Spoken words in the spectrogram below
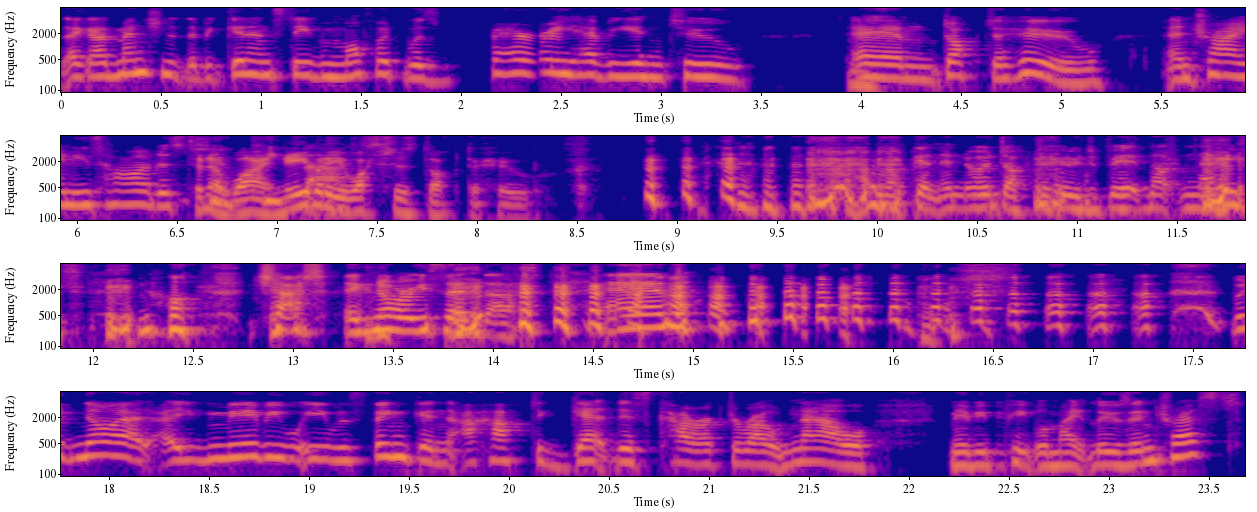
like I mentioned at the beginning, Steven Moffat was very heavy into um Doctor Who and trying his hardest Don't know why keep nobody that. watches Doctor Who. I'm not getting into a Doctor Who debate, not tonight. No, chat, ignore he said that. Um, but no, I, I, maybe what he was thinking, I have to get this character out now. Maybe people might lose interest.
